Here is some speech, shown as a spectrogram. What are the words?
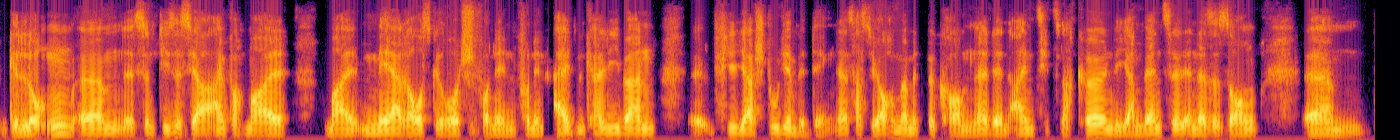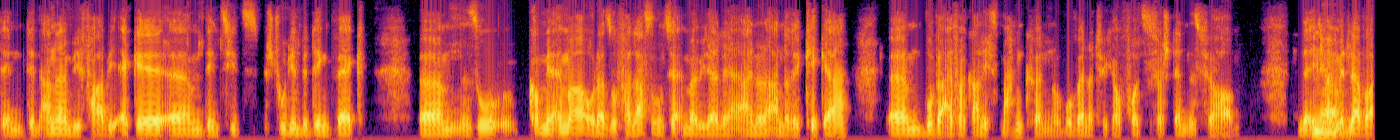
gelungen. Ähm, es sind dieses Jahr einfach mal mal mehr rausgerutscht von den, von den alten Kalibern, äh, viel ja studienbedingt. Ne? Das hast du ja auch immer mitbekommen. Ne? Den einen zieht's nach Köln, wie Jan Wenzel in der Saison, ähm, den, den anderen wie Fabi Ecke, ähm, den zieht's studienbedingt weg. Ähm, so kommen ja immer oder so verlassen uns ja immer wieder der ein oder andere Kicker, ähm, wo wir einfach gar nichts machen können und wo wir natürlich auch vollstes Verständnis für haben. Ich ja. meine, mittlerweile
